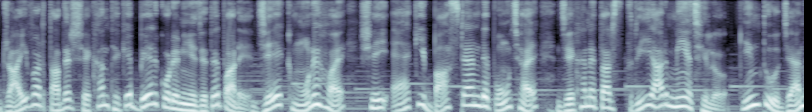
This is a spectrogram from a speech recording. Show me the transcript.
ড্রাইভার তাদের সেখান থেকে বের করে নিয়ে যেতে পারে। জেক মনে হয় সেই একই বাস স্ট্যান্ডে পৌঁছায় যেখানে তার স্ত্রী আর মেয়ে ছিল। কিন্তু যেন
